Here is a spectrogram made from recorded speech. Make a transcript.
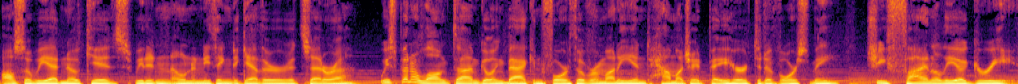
Also, we had no kids, we didn't own anything together, etc. We spent a long time going back and forth over money and how much I'd pay her to divorce me. She finally agreed.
